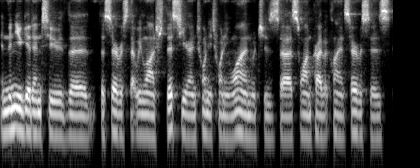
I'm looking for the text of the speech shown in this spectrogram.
And then you get into the the service that we launched this year in 2021, which is uh, Swan Private Client Services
